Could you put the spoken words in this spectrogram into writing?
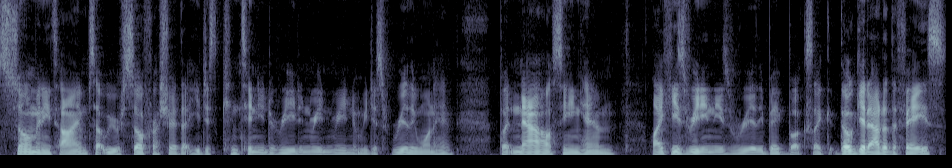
so many times that we were so frustrated that he just continued to read and read and read and we just really wanted him. But now seeing him like he's reading these really big books. Like they'll get out of the phase.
